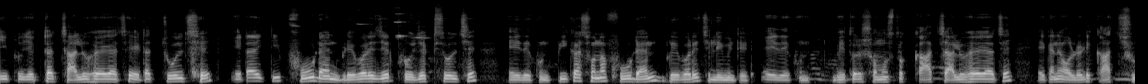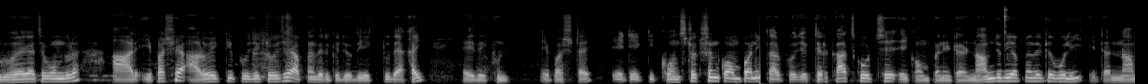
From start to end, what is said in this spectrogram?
এই প্রজেক্টটা চালু হয়ে গেছে, এটা চলছে। এটা একটি ফুড অ্যান্ড ব্রেভারেজের প্রজেক্ট চলছে। এই দেখুন পিকাসোনা ফুড অ্যান্ড ব্রেভারেজ লিমিটেড এই দেখুন, ভেতরে সমস্ত কাজ চালু হয়ে গেছে। এখানে অলরেডি কাজ শুরু হয়ে গেছে বন্ধুরা। আর এপাশে আরও একটি প্রজেক্ট রয়েছে, আপনাদেরকে যদি একটু দেখাই। এই দেখুন, এপাশটায়। এটি একটি কনস্ট্রাকশন কোম্পানি তার প্রজেক্টের কাজ করছে। এই কোম্পানিটার নাম যদি আপনাদেরকে বলি, এটার নাম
